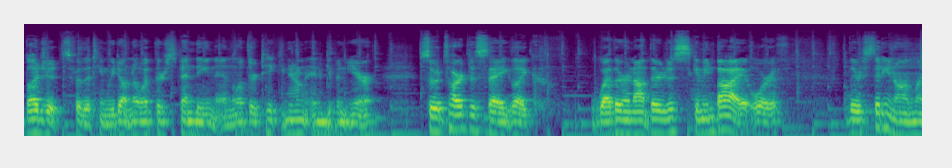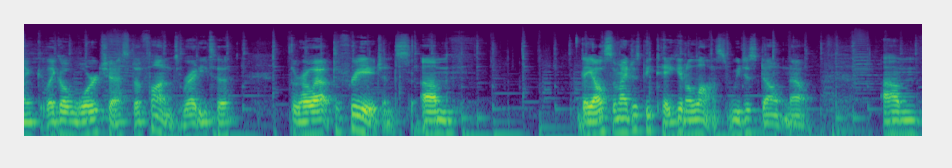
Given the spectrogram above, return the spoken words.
budgets for the team. We don't know what they're spending and what they're taking in in a given year. So it's hard to say like whether or not they're just skimming by or if they're sitting on like like a war chest of funds ready to throw out to free agents. Um, they also might just be taking a loss. We just don't know. Um,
